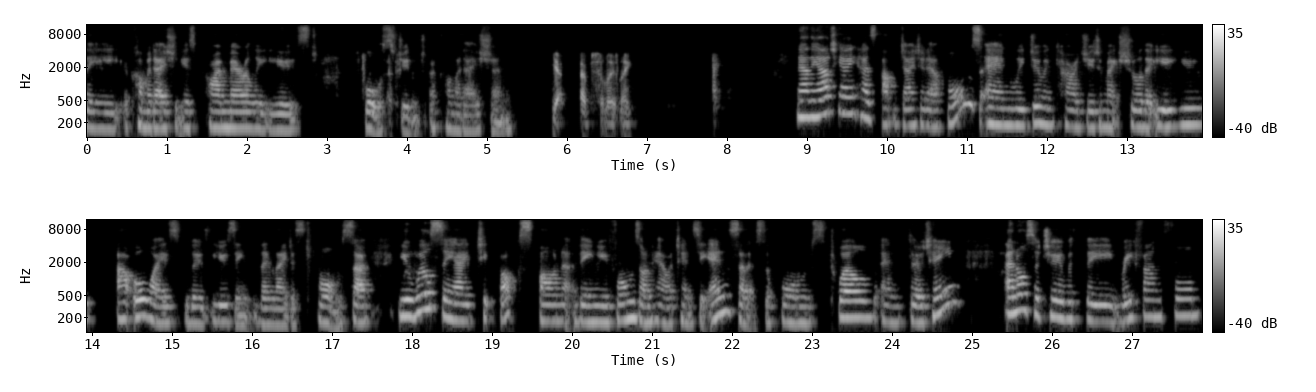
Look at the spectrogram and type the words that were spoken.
the accommodation is primarily used for student accommodation. Yeah, absolutely. Now the RTA has updated our forms and we do encourage you to make sure that you, you are always using the latest forms. So you will see a tick box on the new forms on how a tenancy ends. So that's the forms 12 and 13. And also too with the refund form,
